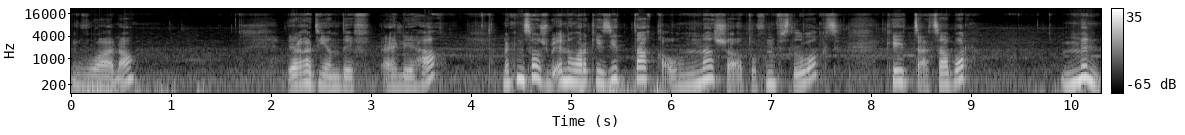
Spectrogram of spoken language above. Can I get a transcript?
فوالا. غادي نضيف عليها. ما تنساوش بانه راه كيزيد الطاقه والنشاط وفي نفس الوقت كيتعتبر من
